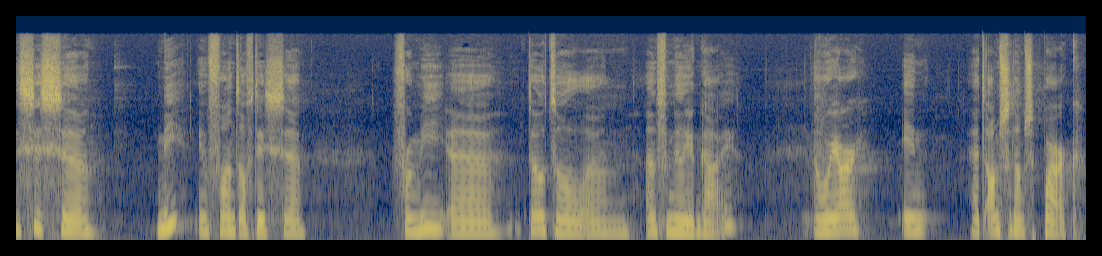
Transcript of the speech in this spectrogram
This is uh, me in front of this, uh, for me, uh, total um, unfamiliar guy. And we are in het Amsterdamse Park.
